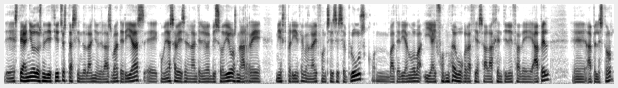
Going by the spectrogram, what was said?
este año 2018 está siendo el año de las baterías. Eh, como ya sabéis, en el anterior episodio os narré mi experiencia con el iPhone 6S Plus, con batería nueva y iPhone nuevo gracias a la gentileza de Apple, Apple Store.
